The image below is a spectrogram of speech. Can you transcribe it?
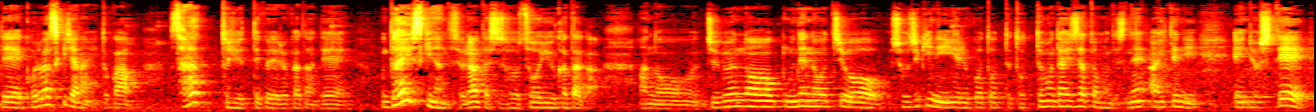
でこれは好きじゃないとかさらっと言ってくれる方で大好きなんですよね私そうそういう方が。あの自分の胸の内を正直に言えることってとっても大事だと思うんですね。相手に遠慮して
